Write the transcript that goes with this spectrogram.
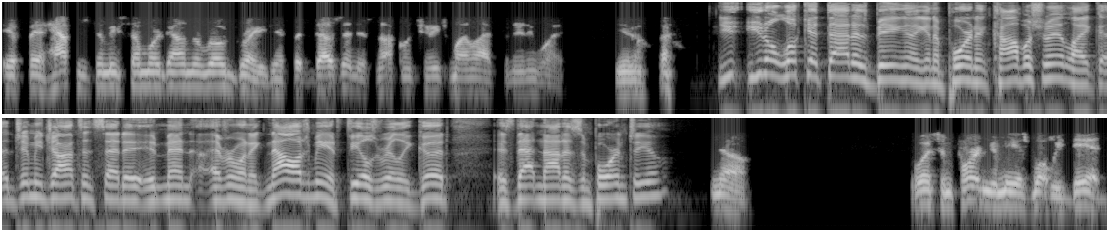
if it happens to me somewhere down the road, great. If it doesn't, it's not going to change my life in any way. You know. You, you don't look at that as being like an important accomplishment. Like uh, Jimmy Johnson said, it, it meant everyone acknowledged me. It feels really good. Is that not as important to you? No. What's important to me is what we did.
